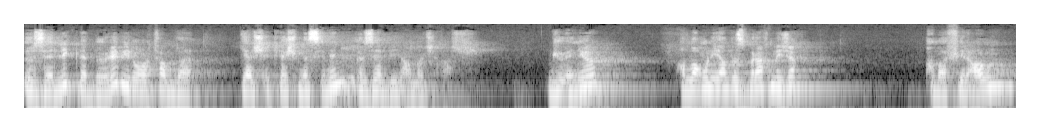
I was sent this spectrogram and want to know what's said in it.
özellikle böyle bir ortamda gerçekleşmesinin özel bir amacı var. Güveniyor, Allah onu yalnız bırakmayacak ama Firavun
